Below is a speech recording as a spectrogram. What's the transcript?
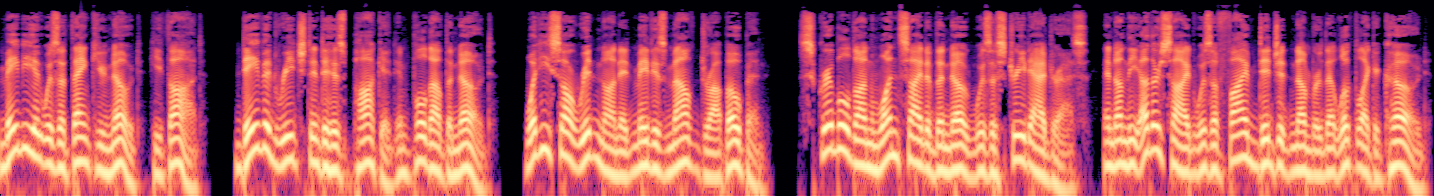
Maybe it was a thank you note, he thought. David reached into his pocket and pulled out the note. What he saw written on it made his mouth drop open. Scribbled on one side of the note was a street address, and on the other side was a five-digit number that looked like a code.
